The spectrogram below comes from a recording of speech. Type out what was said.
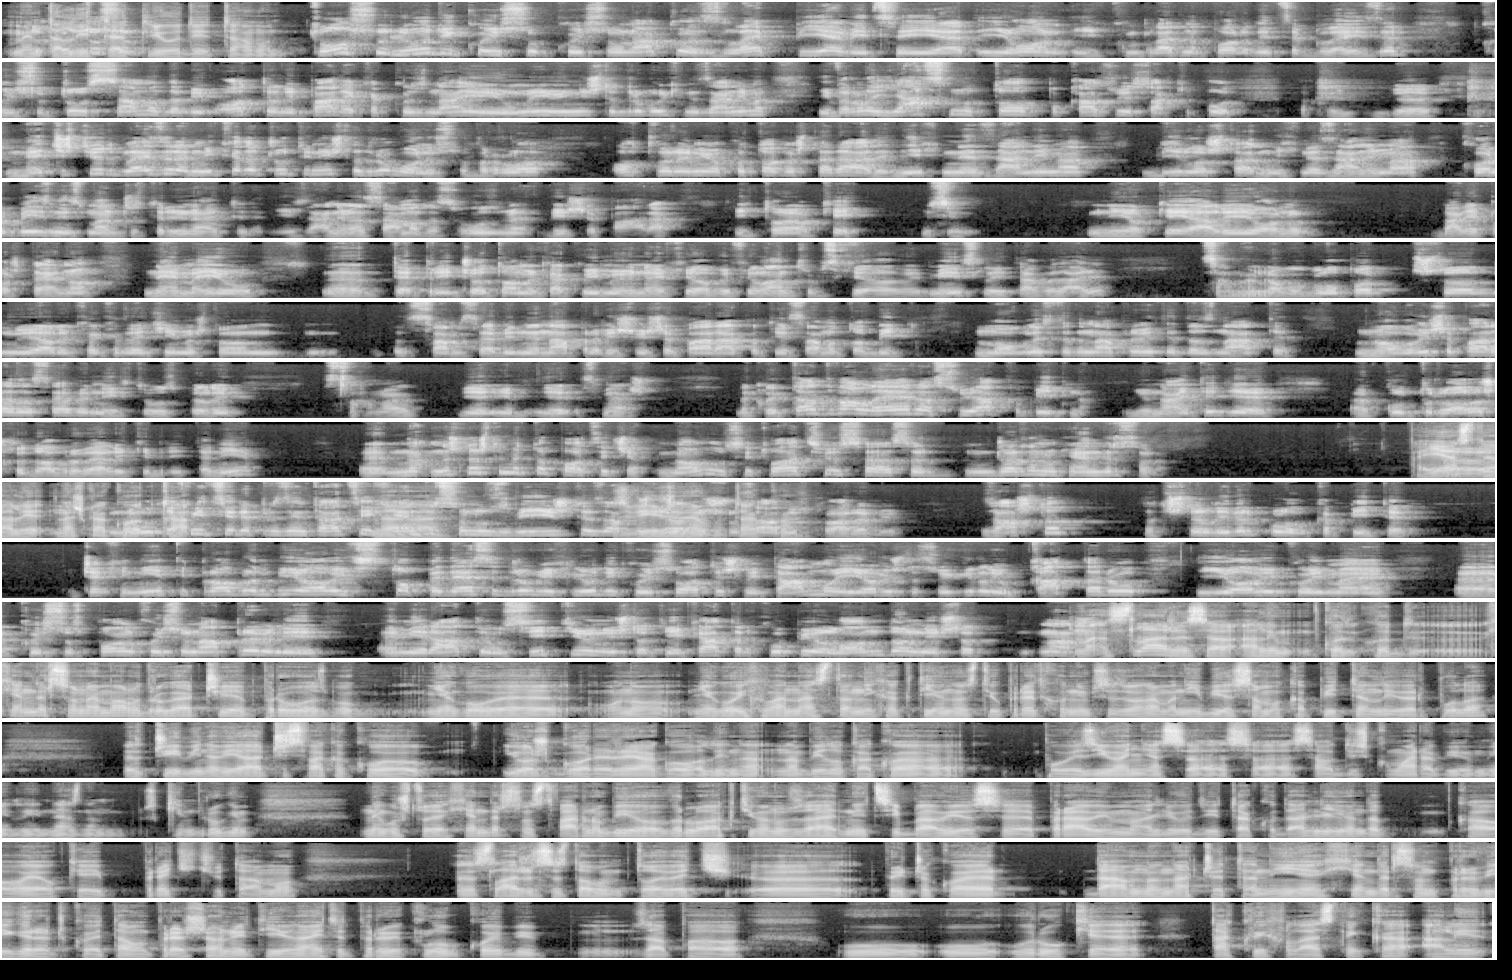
mentalitet to su, ljudi tamo. To su ljudi koji su, koji su onako zle pijavice i, i on i kompletna porodica Glazer, koji su tu samo da bi oteli pare kako znaju i umeju i ništa drugo ih ne zanima i vrlo jasno to pokazuju svaki put. Dakle, e, nećeš ti od Glazera nikada čuti ništa drugo, oni su vrlo otvoreni oko toga šta rade. Njih ne zanima bilo šta, njih ne zanima core business Manchester Uniteda. Njih zanima samo da se uzme više para i to je okej. Okay. Mislim, nije okej, okay, ali ono, bar je pošteno, nemaju e, te priče o tome kako imaju neke ove filantropske ove misli i tako dalje. Samo je mnogo glupo što, jeli, kad već imaš to on sam sebi ne napraviš više para ako ti je samo to bitno. Mogli ste da napravite da znate mnogo više para za sebe, niste uspeli, stvarno je, je, je smešno. Dakle, ta dva lera su jako bitna. United je kulturološko dobro Velike Britanije. E, na, na što me to podsjeća? Na ovu situaciju sa, sa Jordanom Hendersonom. Pa jeste, ali, znaš kako... Na utakmici ka... reprezentacije da, da. Hendersonu zvižde zato što je otišao u Saudijsku Arabiju. Zašto? Zato što je Liverpoolov kapiten. Čekaj, nije ti problem bio ovih 150 drugih ljudi koji su otišli tamo i ovi što su igrali u Kataru i ovi kojima je, uh, koji, su spon, koji su napravili Emirate u Cityu, ni što ti je Katar kupio London, ni što... Znaš. Ma, slaže se, ali kod, kod Hendersona je malo drugačije, prvo zbog njegove, ono, njegovih van nastavnih aktivnosti u prethodnim sezonama. Nije bio samo kapiten Liverpoola, čiji bi navijači svakako još gore reagovali na, na bilo kakva povezivanja sa, sa Saudijskom Arabijom ili ne znam s kim drugim, nego što je Henderson stvarno bio vrlo aktivan u zajednici, bavio se pravima ljudi i tako dalje i onda kao je ok, preći ću tamo. Slažem se s tobom, to je već uh, priča koja je davno načeta, nije Henderson prvi igrač koji je tamo prešao, niti United prvi klub koji bi zapao u, u, u ruke takvih vlasnika, ali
